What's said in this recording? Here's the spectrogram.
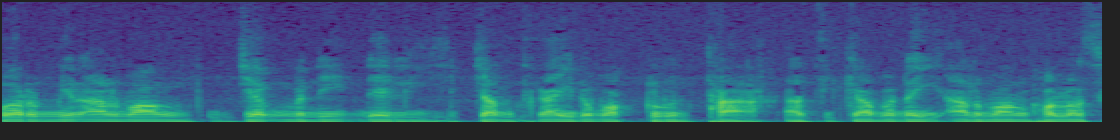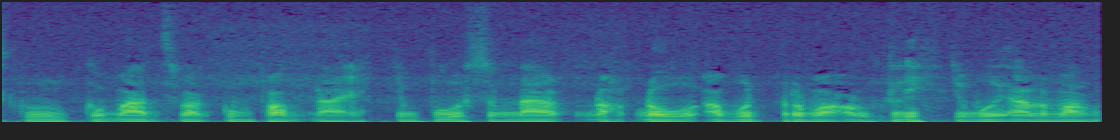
ព័ត៌មានអាល្លឺម៉ង់ Germany Daily ចាំថ្ងៃរបស់ខ្លួនថាអធិការបតីអាល្លឺម៉ង់ Holland School ក៏បានស្វាគមន៍ផងដែរចំពោះសំណើដោះដូរអាវុធរបស់អង់គ្លេសជាមួយអាល្លឺម៉ង់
